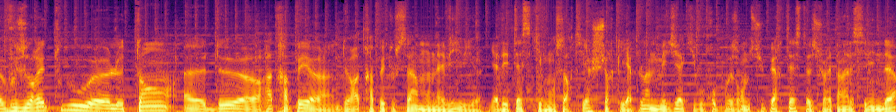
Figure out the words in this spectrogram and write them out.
vous aurez tout euh, le temps euh, de, rattraper, tout ça, à mon avis. Il y a des tests qui vont sortir. Je suis sûr qu'il y a plein de médias qui vous proposeront de super tests sur Eternal Cylinder.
